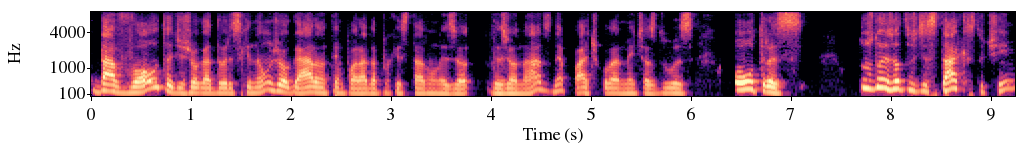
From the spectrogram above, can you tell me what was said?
da volta de jogadores que não jogaram na temporada porque estavam lesionados, né? Particularmente as duas outras, os dois outros destaques do time,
